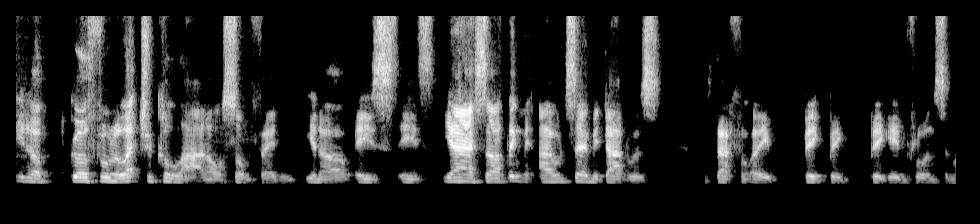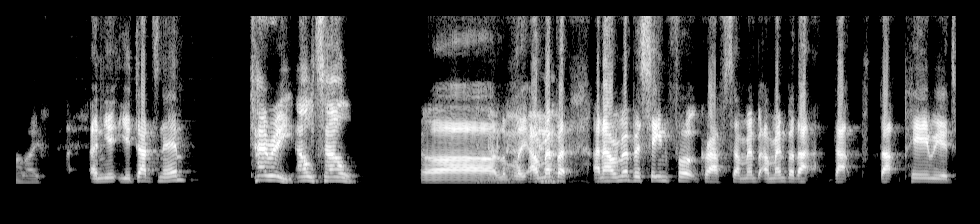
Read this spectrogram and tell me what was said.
You know, go through an electrical line or something. You know, is is yeah. So I think I would say my dad was was definitely big, big, big influence in my life. And your, your dad's name? Terry Eltel. Ah, lovely. I remember, and I remember seeing photographs. I remember, I remember that that that period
